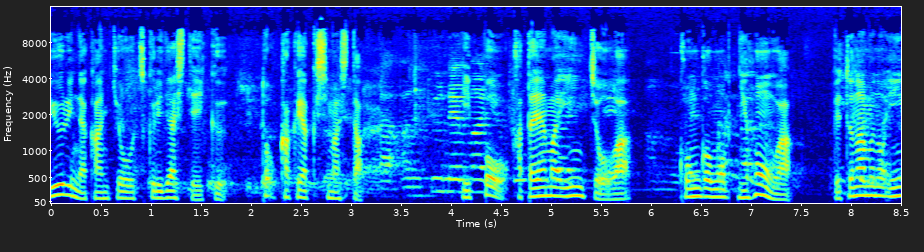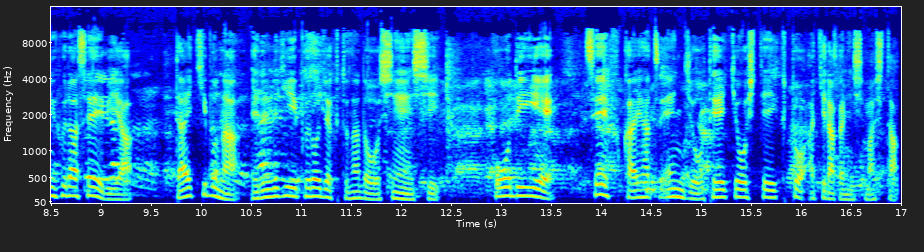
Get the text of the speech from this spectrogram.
有利な環境を作り出していくと確約しました。一方片山委員長は今後も日本はベトナムのインフラ整備や大規模なエネルギープロジェクトなどを支援し ODA 政府開発援助を提供していくと明らかにしました。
